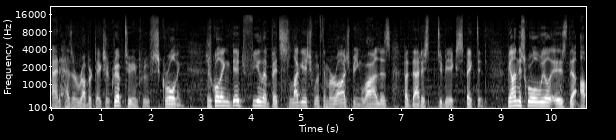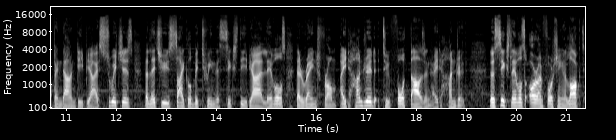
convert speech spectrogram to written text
and has a rubber texture grip to improve scrolling. The scrolling did feel a bit sluggish with the Mirage being wireless, but that is to be expected. Behind the scroll wheel is the up and down DPI switches that let you cycle between the 6 DPI levels that range from 800 to 4800. Those 6 levels are unfortunately locked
